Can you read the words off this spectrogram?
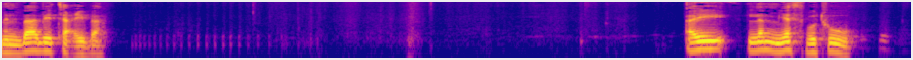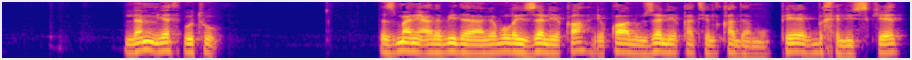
من باب تعبة. أي لم يثبتوا. لم يثبتوا. لزماني عربي دا قبل زلقة يقال زلقت القدم. بيك بخلي سكيت.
